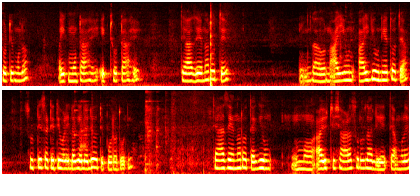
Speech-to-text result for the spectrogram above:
छोटी मुलं एक मोठा आहे एक छोटा आहे. ते आज येणार होते. गावावरून आई येऊन आई घेऊन येत होत्या. सुट्टीसाठी दिवाळीला गेलेली होती पोरं दोन्ही. त्या आज येणार होत्या घेऊन. मग आयुषची शाळा सुरू झाली आहे त्यामुळे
